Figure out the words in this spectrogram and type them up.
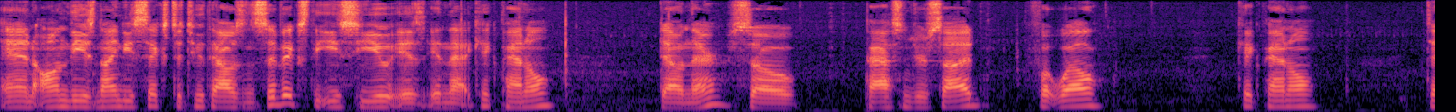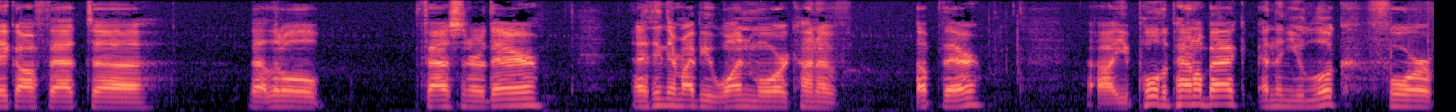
And on these 96 to 2000 Civics, the ECU is in that kick panel down there. So, passenger side, footwell, kick panel. Take off that uh, that little fastener there. And I think there might be one more kind of up there. Uh, you pull the panel back, and then you look for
